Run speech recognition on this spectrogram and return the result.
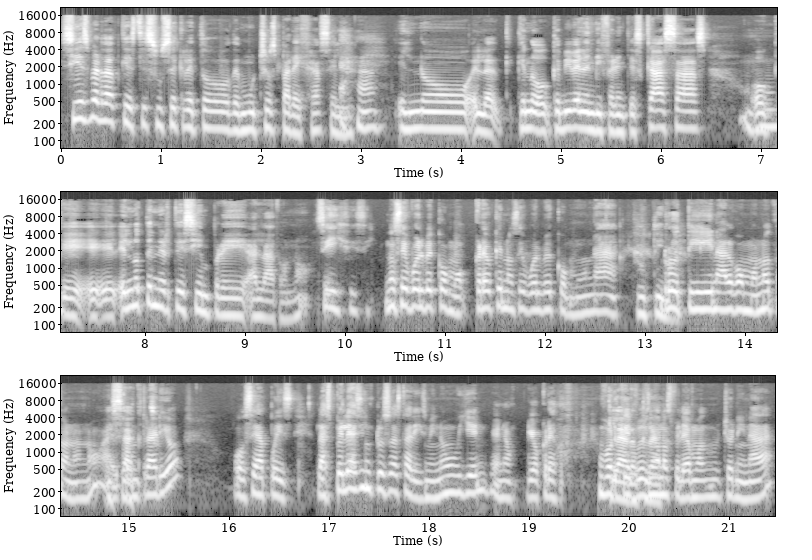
sí es verdad que este es un secreto de muchas parejas, el, Ajá. el no, el- que no, que viven en diferentes casas, o Ujú. que el, el no tenerte siempre al lado, ¿no? Sí, sí, sí. No se vuelve como, creo que no se vuelve como una Rutina. rutina, algo monótono, ¿no? Al Exacto. contrario, o sea, pues las peleas incluso hasta disminuyen, bueno, yo creo, porque Claro, pues claro. no nos peleamos mucho ni nada,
